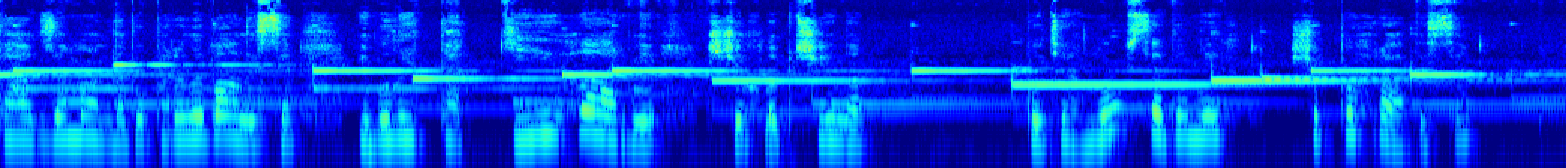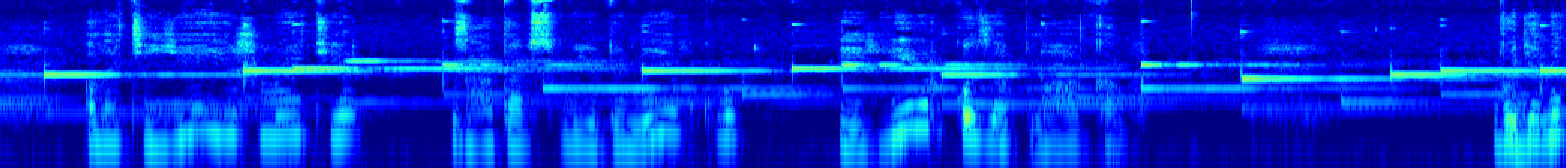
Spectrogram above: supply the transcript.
так заманливо переливалися і були такі гарні, що хлопчина потягнувся до них, щоб погратися. Але тієї ж миті згадав свою домівку і гірко заплакав. Водяник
